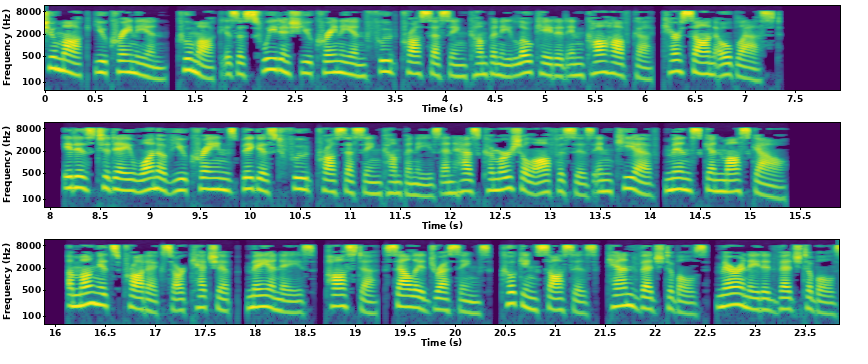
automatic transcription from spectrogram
Chumak Ukrainian, Kumak is a Swedish-Ukrainian food processing company located in Kakhovka, Kherson Oblast. It is today one of Ukraine's biggest food processing companies and has commercial offices in Kiev, Minsk and Moscow. Among its products are ketchup, mayonnaise, pasta, salad dressings, cooking sauces, canned vegetables, marinated vegetables,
